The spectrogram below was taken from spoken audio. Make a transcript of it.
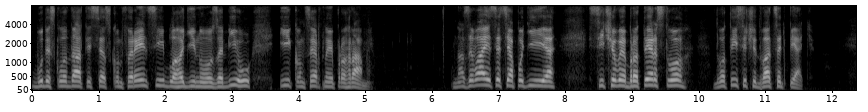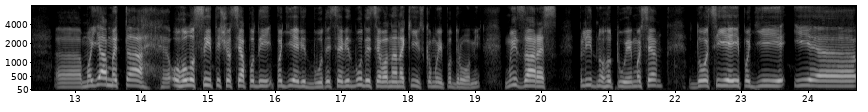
буде складатися з конференції, благодійного забігу і концертної програми. Називається ця подія Січове братерство 2025. Е, Моя мета е, оголосити, що ця подія відбудеться. Відбудеться вона на Київському іпподромі. Ми зараз плідно готуємося до цієї події, і е,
